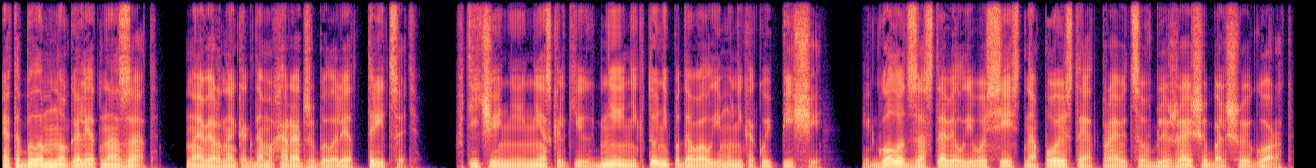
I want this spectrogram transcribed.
Это было много лет назад, наверное, когда Махараджа было лет 30. В течение нескольких дней никто не подавал ему никакой пищи, и голод заставил его сесть на поезд и отправиться в ближайший большой город.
